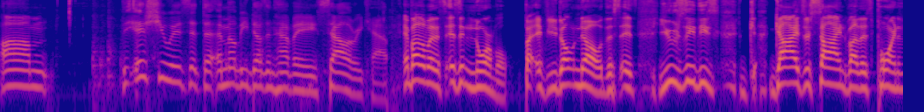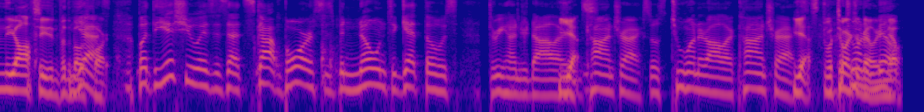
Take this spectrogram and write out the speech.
um, the issue is that the MLB doesn't have a salary cap. And by the way, this isn't normal. But if you don't know, this is usually these g- guys are signed by this point in the offseason for the most yes, part. but the issue is is that Scott Boras has been known to get those three hundred dollar Yes. contracts, those two hundred dollar contracts. Yes, 200 million, mil.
